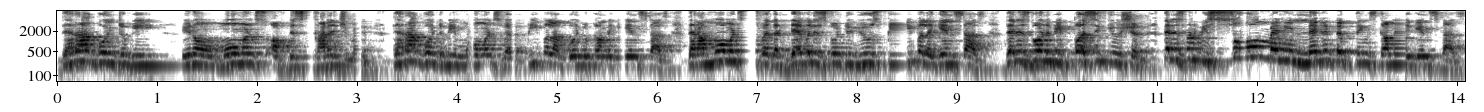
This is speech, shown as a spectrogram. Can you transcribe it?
there are going to be you know moments of discouragement there are going to be moments where people are going to come against us there are moments where the devil is going to use people against us there is going to be persecution there is going to be so many negative things coming against us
